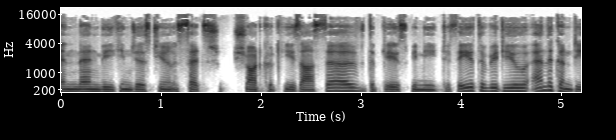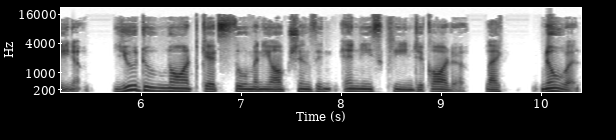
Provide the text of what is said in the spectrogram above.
And then we can just, you know, set short cookies ourselves, the place we need to save the video and the container. You do not get so many options in any screen recorder. Like no one.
